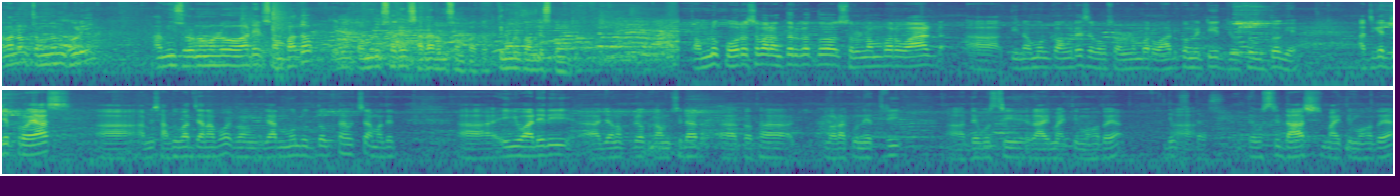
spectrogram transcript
আমার নাম চন্দন ঘড়ি, আমি ষোলো ওয়ার্ডের সম্পাদক এবং তমলুক শহরের সাধারণ সম্পাদক, তৃণমূল কংগ্রেস কমিটি। তমলুক পৌরসভার অন্তর্গত ষোলো নম্বর ওয়ার্ড তৃণমূল কংগ্রেস এবং ষোলো নম্বর ওয়ার্ড কমিটির যৌথ উদ্যোগে আজকের যে প্রয়াস আমি সাধুবাদ জানাব এবং যার মূল উদ্যোগটা হচ্ছে আমাদের এই ওয়ার্ডেরই জনপ্রিয় কাউন্সিলর তথা লড়াকু নেত্রী দেবশ্রী রায় মাইতি মহোদয়া দেবশ্রী দাস। মাইতি মহোদয়া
